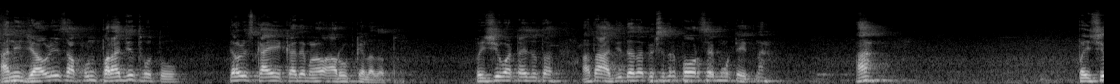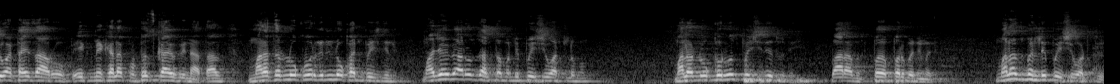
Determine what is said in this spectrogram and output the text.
आणि ज्यावेळेस आपण पराजित होतो त्यावेळेस काय एखाद्या मला आरोप केला जातो? पैसे वाटायचं होतं. आता अजितदादापेक्षा तर पवारसाहेब मोठे आहेत ना? हां? पैसे वाटायचा आरोप एकमेकाला कुठंच काय होईना. आता मला तर लोकवर्गणी लोकांनी पैसे दिले. माझ्यावर आरोप झाला म्हणजे पैसे वाटलं मग मला लोक रोज पैसे देत होते बारामती प परभणीमध्ये. मलाच म्हणले पैसे वाटतोय.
